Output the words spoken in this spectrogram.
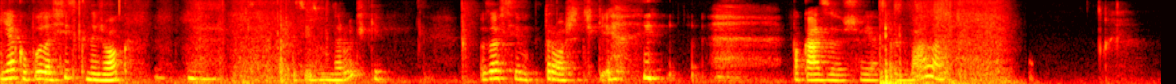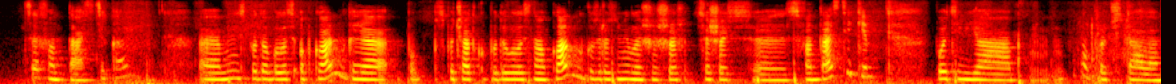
Я купила 6 книжок. Візьму на ручки. Зовсім трошечки. Показую, що я придбала. Це фантастика. Е, мені сподобалась обкладинка. Я спочатку подивилась на обкладинку, зрозуміла, що це щось е, з фантастики. Потім я ну, прочитала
